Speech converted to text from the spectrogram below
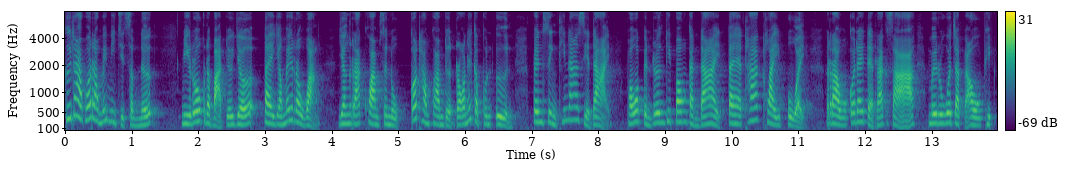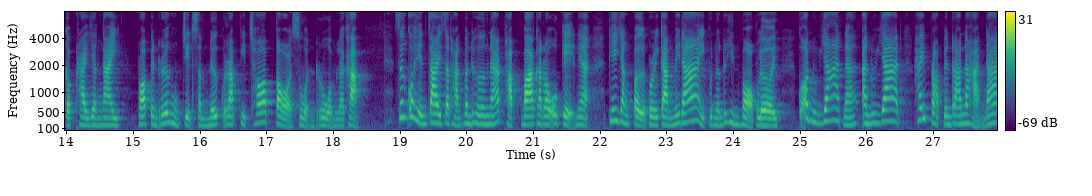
คือถ้าว่าเราไม่มีจิตสำนึก มีโรคระบาดเยอะๆ แต่ยังไม่ระวัง ยังรักความสนุกก็ทำความเดือดร้อนให้กับคนอื่น เป็นสิ่งที่น่าเสียดาย เพราะว่าเป็นเรื่องที่ป้องกันได้ แต่ถ้าใครป่วย เราก็ได้แต่รักษา ไม่รู้ว่าจะเอาผิดกับใครยังไง เพราะเป็นเรื่องของจิตสำนึกรับผิดชอบต่อส่วนรวมแล้วค่ะซึ่งก็เห็นใจสถานบันเทิงนะ ผับบาร์คาราโอเกะเนี่ย ที่ยังเปิดบริการไม่ได้ คุณอนุทินบอกเลย ก็อนุญาตนะ อนุญาตให้ปรับเป็นร้านอาหารได้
